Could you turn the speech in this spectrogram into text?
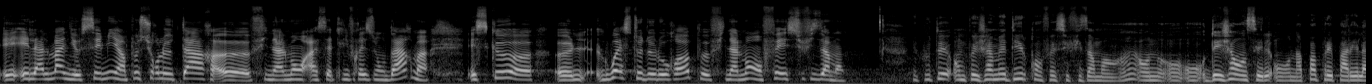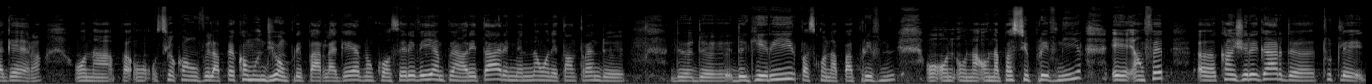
Et, l'Allemagne s'est mis un peu sur le tard euh, finalement à cette livraison d'armes. Est-ce que euh, l'ouest de l'Europe finalement en fait suffisamment? Écoutez, on ne peut jamais dire qu'on fait suffisamment. Hein. Déjà, on n'a pas préparé la guerre. Hein. On quand veut la paix, comme on dit, on prépare la guerre. Donc, on s'est réveillé un peu en retard et maintenant, on est en train de, guérir parce qu'on n'a pas prévenu. On n'a pas su prévenir. Et en fait, euh, quand je regarde toutes les...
